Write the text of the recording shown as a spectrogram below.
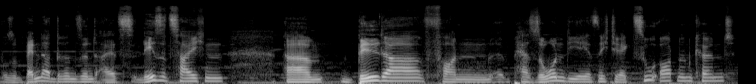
wo so Bänder drin sind als Lesezeichen. Ähm, Bilder von Personen, die ihr jetzt nicht direkt zuordnen könnt,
